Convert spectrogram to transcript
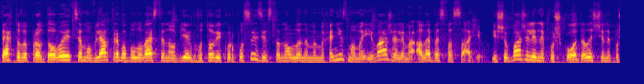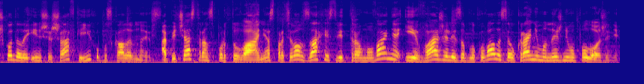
Дехто виправдовується, мовляв, треба було вести на об'єкт готові корпуси зі встановленими механізмами і важелями, але без фасадів. І щоб важелі не пошкодили, ще не пошкодили інші шафки, їх опускали вниз. А під час транспортування спрацював захист від травмування, і важелі заблокувалися у крайньому нижньому положенні.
